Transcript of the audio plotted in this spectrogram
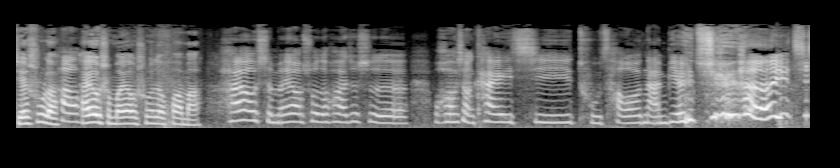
结束了。好，还有什么要说的话吗？还有什么要说的话？就是我好想开一期吐槽男编剧的一期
